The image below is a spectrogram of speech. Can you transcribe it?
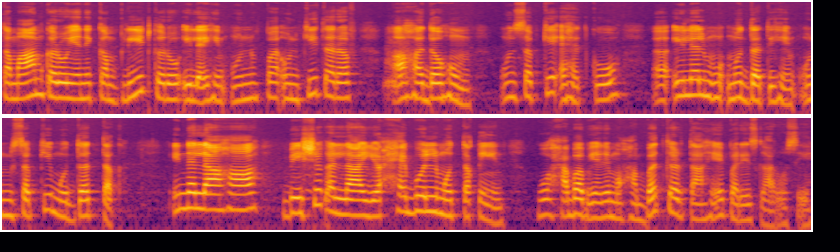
तमाम करो, यानी कंप्लीट करो इलहिम, उन पर, उनकी तरफ़ अहदहुम, उन सब के अहद को इलल मुद्दतहिम, उन सब की मुद्दत तक। इन अल्लाह बेशक अल्लाह यहबुलमतकीन वो हबब, यानी मोहब्बत करता है परहेज़गारों से।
